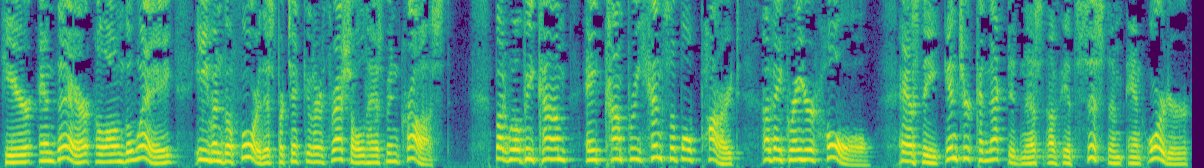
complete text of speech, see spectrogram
here and there along the way even before this particular threshold has been crossed, but will become a comprehensible part of a greater whole as the interconnectedness of its system and order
